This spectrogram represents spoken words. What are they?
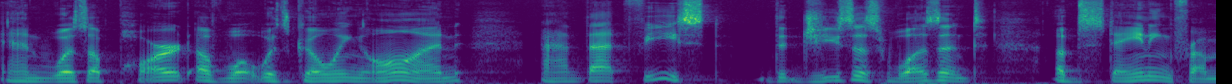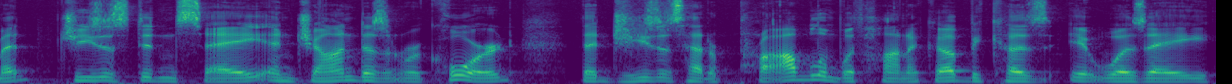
and was a part of what was going on at that feast. That Jesus wasn't abstaining from it. Jesus didn't say, and John doesn't record, that Jesus had a problem with Hanukkah because it was a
